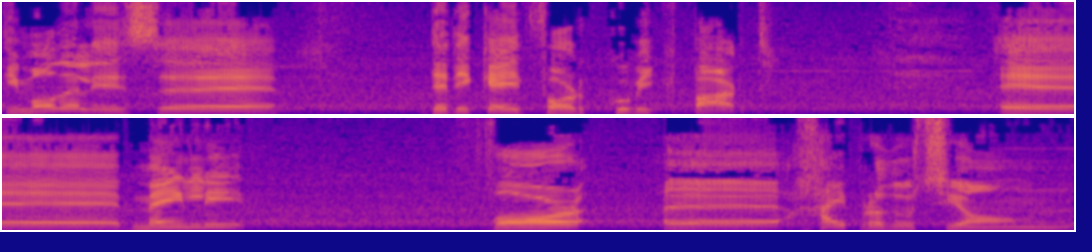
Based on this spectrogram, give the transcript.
T model is uh, dedicated for cubic part, uh, mainly for high production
